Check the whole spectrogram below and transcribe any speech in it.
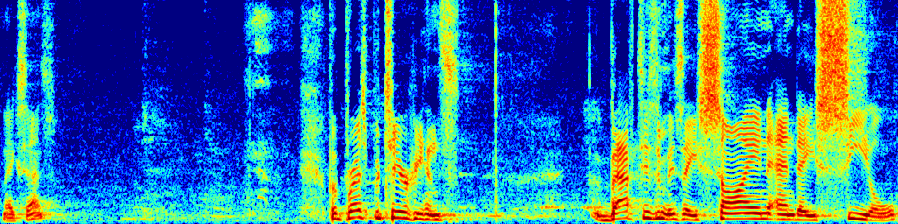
Make sense? For Presbyterians, baptism is a sign and a seal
